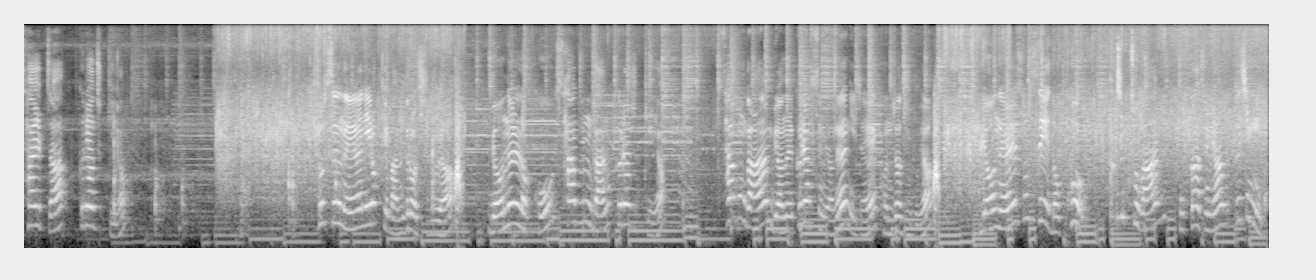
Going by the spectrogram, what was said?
살짝 끓여줄게요. 소스는 이렇게 만들어주고요. 면을 넣고 4분간 끓여줄게요. 4분간 면을 끓였으면 이제 건져주고요. 면을 소스에 넣고 10초간 볶아주면 끝입니다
